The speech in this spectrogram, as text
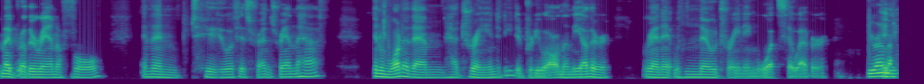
my brother ran a full, and then two of his friends ran the half. And one of them had trained and he did pretty well, and then the other ran it with no training whatsoever. You on and- the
